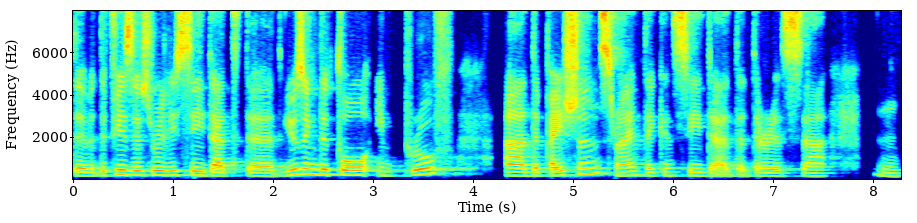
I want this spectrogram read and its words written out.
the, the physios really see that the, using the tool improve uh, the patients, right? They can see that, that there is uh, mm,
